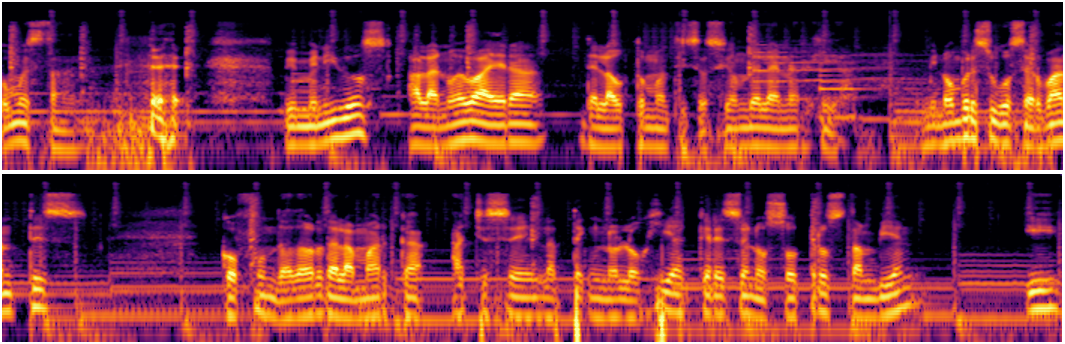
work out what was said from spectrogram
¿Cómo están? Bienvenidos a la nueva era de la automatización de la energía. Mi nombre es Hugo Cervantes, cofundador de la marca HC La tecnología crece nosotros también y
